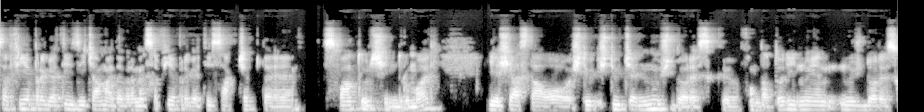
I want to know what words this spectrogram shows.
să fie pregătit, ziceam mai devreme, să fie pregătit să accepte sfaturi și îndrumări. E și asta o... Știu, știu ce nu-și doresc fondatorii, nu e, nu-și doresc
